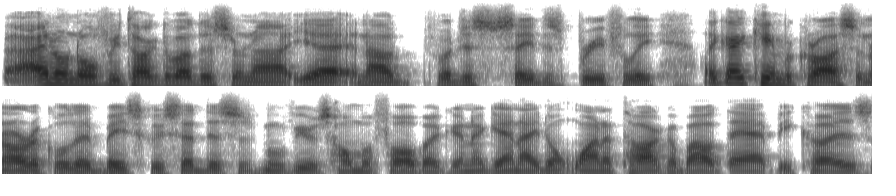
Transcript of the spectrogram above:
I don't know if we talked about this or not yet, and I'll, I'll just say this briefly. Like, I came across an article that basically said this movie was homophobic, and again, I don't want to talk about that because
